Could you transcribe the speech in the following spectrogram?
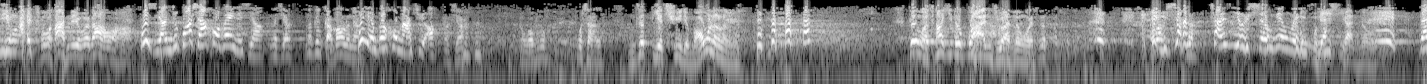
地方爱出汗你，不知道啊？不行，你就光扇后背就行。那行，那跟感冒了呢不？行，奔后面去啊。啊，行，那我不不扇了。你这爹去的毛不愣愣的，跟我唱戏都不安全呢，我这 跟你上唱戏有生命危险危险。险呢。咱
